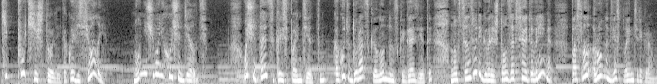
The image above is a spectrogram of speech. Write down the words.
кипучий, что ли, какой веселый. Но он ничего не хочет делать. Он считается корреспондентом какой-то дурацкой лондонской газеты, но в цензуре говорят, что он за все это время послал ровно две с половиной телеграммы.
